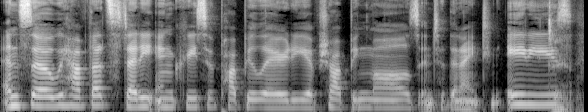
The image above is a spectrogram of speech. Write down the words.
And so we have that steady increase of popularity of shopping malls into the 1980s. Damn.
